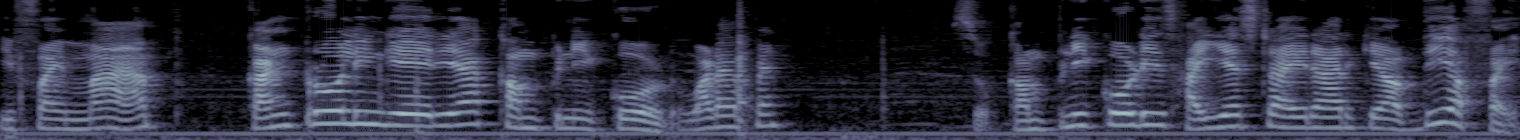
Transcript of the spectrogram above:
if I map controlling area company code what happened so company code is highest hierarchy of the FI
